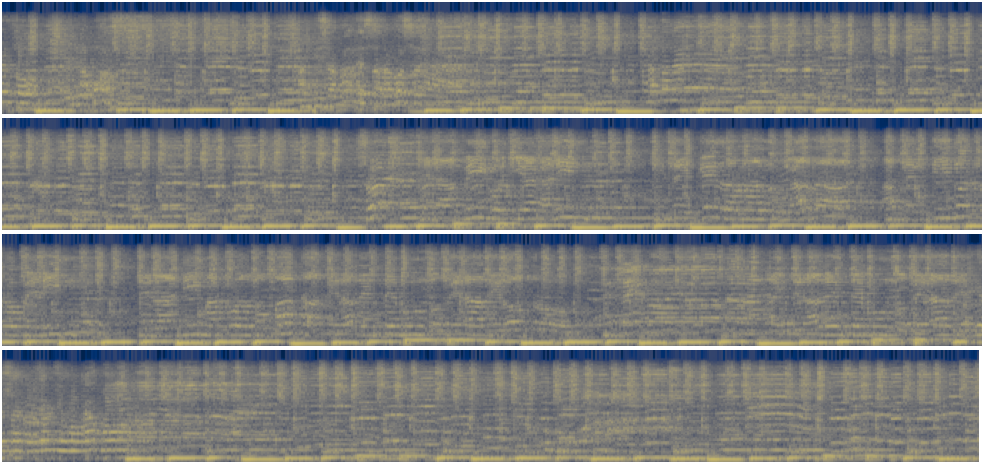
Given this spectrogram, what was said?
Roberto, en la. Antizapán de Zaragoza. ¡Ándale! Timo Campo.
